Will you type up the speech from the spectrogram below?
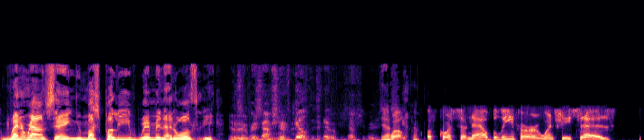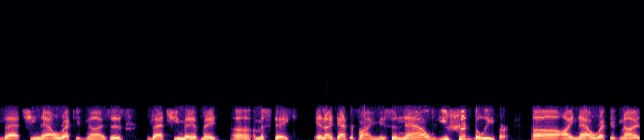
went around saying you must believe women at all. It's a presumption of guilt instead of a presumption of innocence. Yeah. Well, of course. So now believe her when she says that she now recognizes that she may have made uh, a mistake in identifying me. So now you should believe her. Uh, I now recognize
